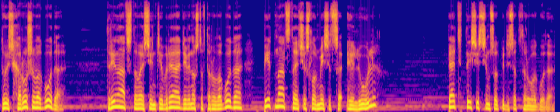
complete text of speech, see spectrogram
то есть «хорошего года». 13 сентября 92 года, 15 число месяца Элюль, 5752 года.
